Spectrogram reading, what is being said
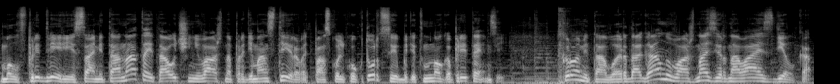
Мол, в преддверии саммита НАТО это очень важно продемонстрировать, поскольку к Турции будет много претензий. Кроме того, Эрдогану важна зерновая сделка.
